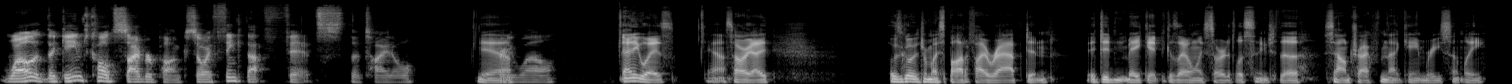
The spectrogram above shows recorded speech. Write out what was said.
Well, the game's called Cyberpunk, so I think that fits the title Yeah. pretty well. Anyways, yeah, sorry. I I was going through my Spotify Wrapped and it didn't make it because I only started listening to the soundtrack from that game recently.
